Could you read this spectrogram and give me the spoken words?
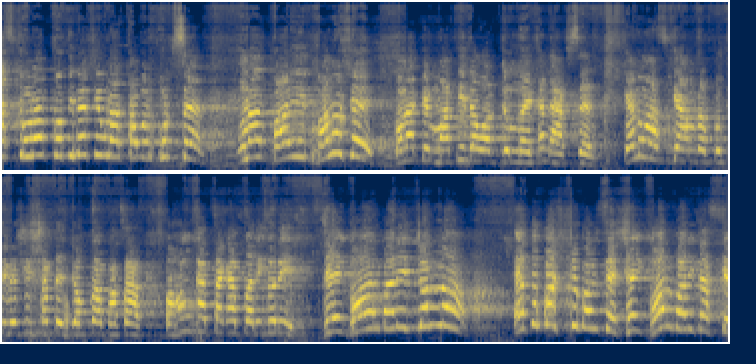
আজকে ওনার প্রতিবেশী ওনার খবর করছেন ওনার বাড়ির মানুষে ওনাকে মাটি দেওয়ার জন্য এখানে আসছেন। কেন আজকে আমরা প্রতিবেশীর সাথে জগড়া পাচার অহংকার টাকা পারি করি? যে ঘর বাড়ির জন্য এত কষ্ট করছে সেই ঘর বাড়িটা আজকে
